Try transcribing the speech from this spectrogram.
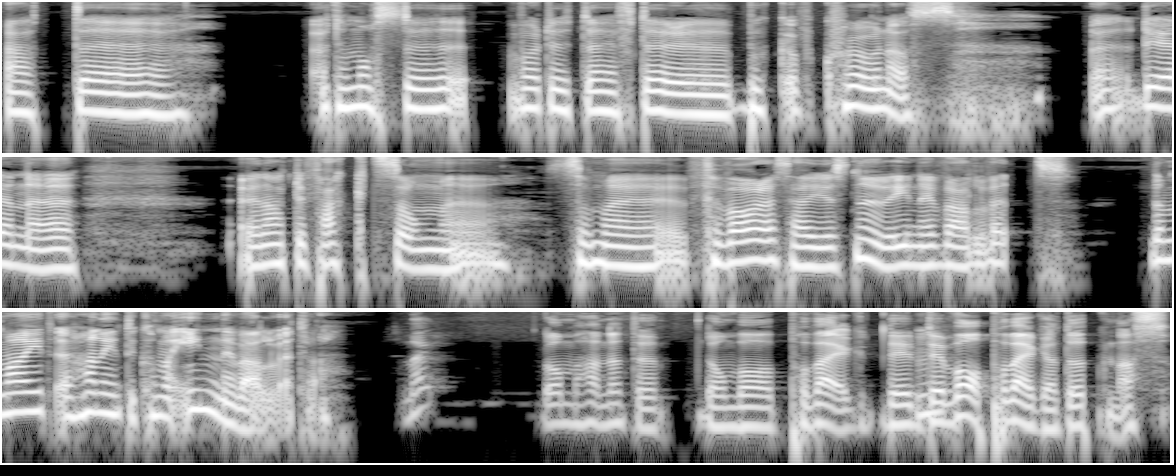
att, eh, att de måste varit ute efter eh, Book of Kronos. Eh, det är en, eh, en artefakt som, som förvaras här just nu inne i valvet. De har inte, han inte komma in i valvet va? De hann inte. De var på väg. Det, det Mm. var på väg att öppnas.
